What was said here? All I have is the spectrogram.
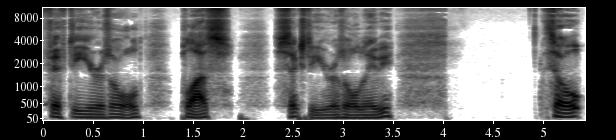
50 years old plus, 60 years old maybe. So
